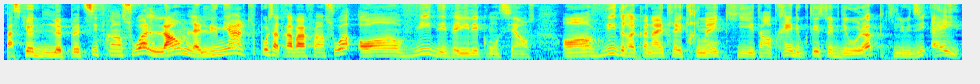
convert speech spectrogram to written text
Parce que le petit François, l'âme, la lumière qui pousse à travers François, a envie d'éveiller les consciences, a envie de reconnaître l'être humain qui est en train d'écouter cette vidéo-là, puis qui lui dit Hey,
